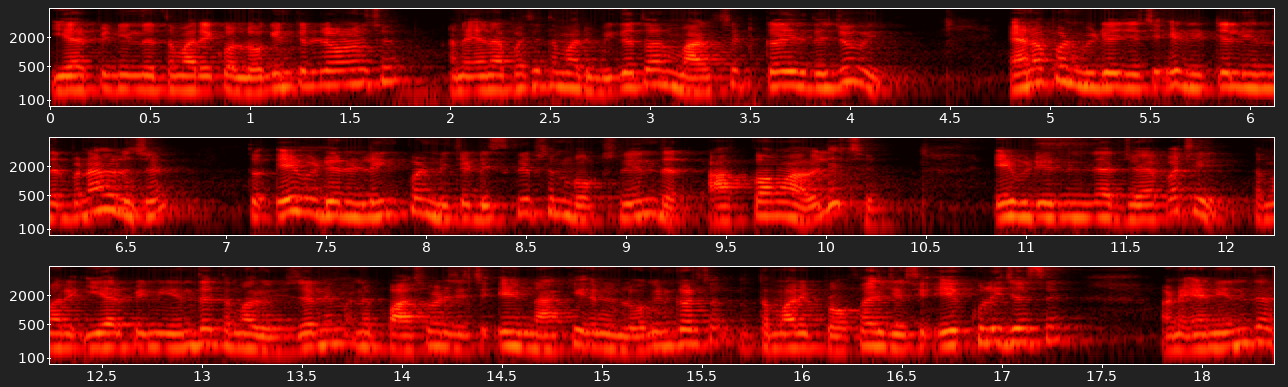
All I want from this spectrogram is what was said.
ઈઆરપીની અંદર તમારે એકવાર લોગિન કરી લેવાનું છે અને એના પછી તમારી વિગતવાર માર્કશીટ કઈ રીતે જોવી એનો પણ વીડિયો જે છે એ ડિટેલની અંદર બનાવેલો છે. તો એ વિડીયોની લિંક પણ નીચે ડિસ્ક્રિપ્શન બોક્સની અંદર આપવામાં આવેલી છે. એ વિડીયોની અંદર જોયા પછી તમારે ઈઆરપીની અંદર તમારું યુઝરનેમ અને પાસવર્ડ જે છે એ નાખી અને લોગિન કરશો. તો તમારી પ્રોફાઇલ જે છે એ ખુલી જશે અને એની અંદર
